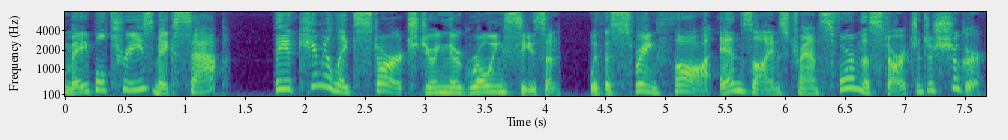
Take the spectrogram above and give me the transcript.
Maple trees make sap? They accumulate starch during their growing season. With the spring thaw, enzymes transform the starch into sugar.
